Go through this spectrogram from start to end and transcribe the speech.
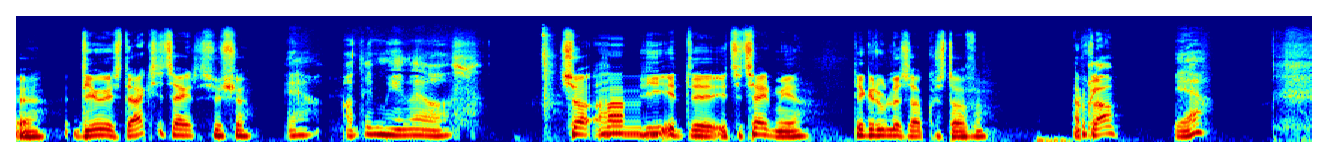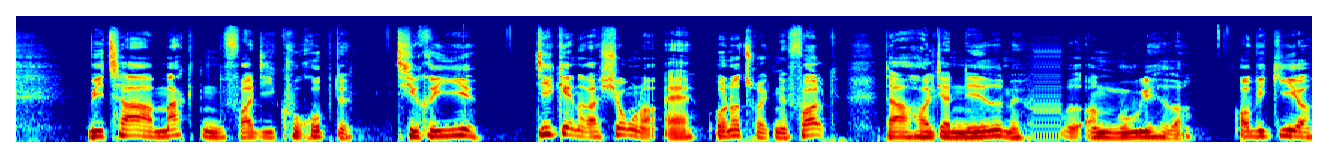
Ja. Det er jo et stærkt citat, synes jeg. Ja, og det mener jeg også. Så har vi lige et, øh, et citat mere. Det kan du læse op, Christoffer. Er du klar? Ja, Vi tager magten fra de korrupte, de rige, de generationer af undertrykkende folk, der har holdt jer nede med håbet om muligheder. Og vi giver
